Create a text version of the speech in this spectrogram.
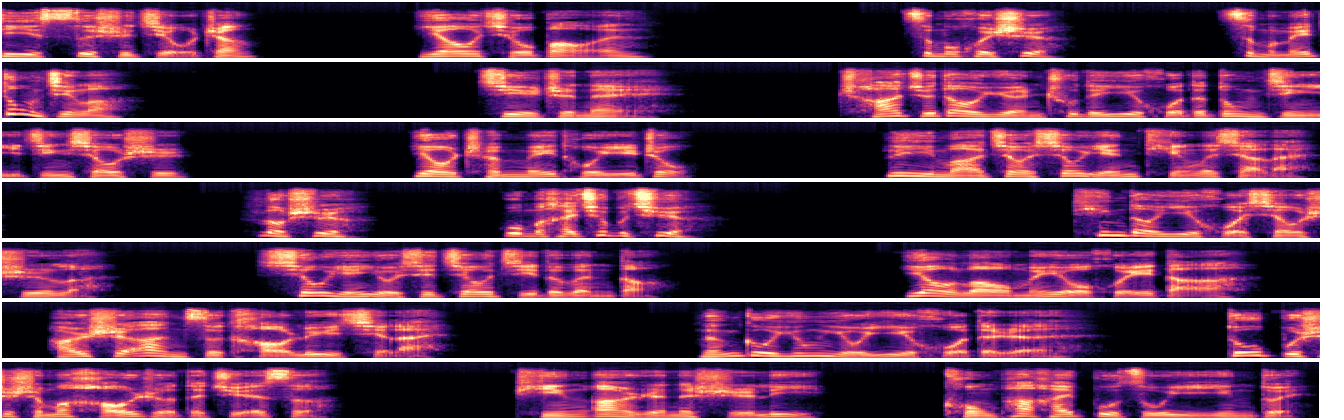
第四十九章要求报恩。怎么回事？怎么没动静了？戒指内察觉到远处的异火的动静已经消失，药尘眉头一皱，立马叫萧炎停了下来。老师，我们还去不去？听到异火消失了，萧炎有些焦急的问道。药老没有回答，而是暗自考虑起来。能够拥有异火的人，都不是什么好惹的角色。凭二人的实力，恐怕还不足以应对。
